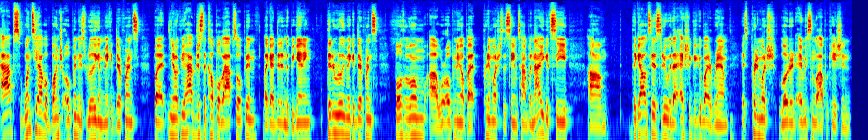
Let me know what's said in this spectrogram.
apps. Once you have a bunch open, it's really going to make a difference. But you know, if you have just a couple of apps open, like I did in the beginning, didn't really make a difference. Both of them uh, were opening up at pretty much the same time. But now you can see um, the Galaxy S3 with that extra gigabyte of RAM is pretty much loaded every single application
